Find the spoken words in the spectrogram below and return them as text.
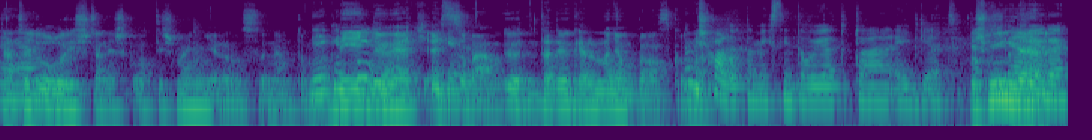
Tehát, Igen. hogy úristen, és ott is mennyire rossz, hogy nem tudom. Négy nő tényleg, egy, egy igen. szobában. Ő, tehát ők erre nagyon Nem panaszkodnak. is hallottam még szinte olyat, talán egyet. És minden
